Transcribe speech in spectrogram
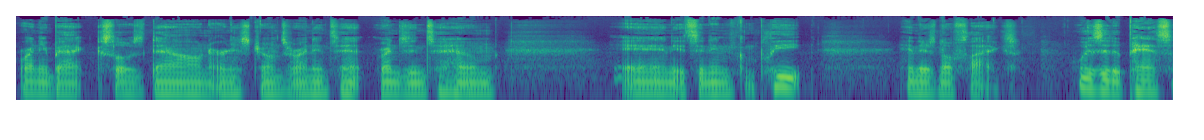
running back slows down. Ernest Jones run into runs into him and it's an incomplete and there's no flags. Was it a pass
